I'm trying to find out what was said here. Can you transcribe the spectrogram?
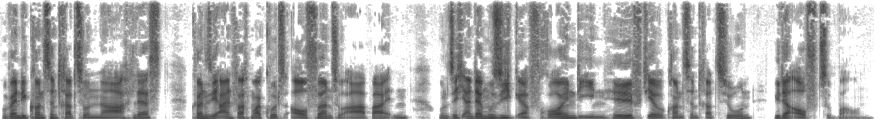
Und wenn die Konzentration nachlässt, können Sie einfach mal kurz aufhören zu arbeiten und sich an der Musik erfreuen, die Ihnen hilft, Ihre Konzentration wieder aufzubauen.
